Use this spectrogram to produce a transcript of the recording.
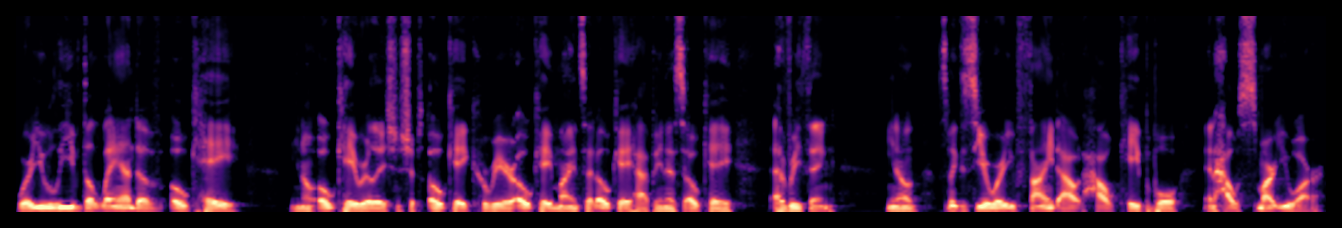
where you leave the land of okay, you know, okay relationships, okay career, okay mindset, okay happiness, okay everything. You know, let's make this a year where you find out how capable and how smart you are.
